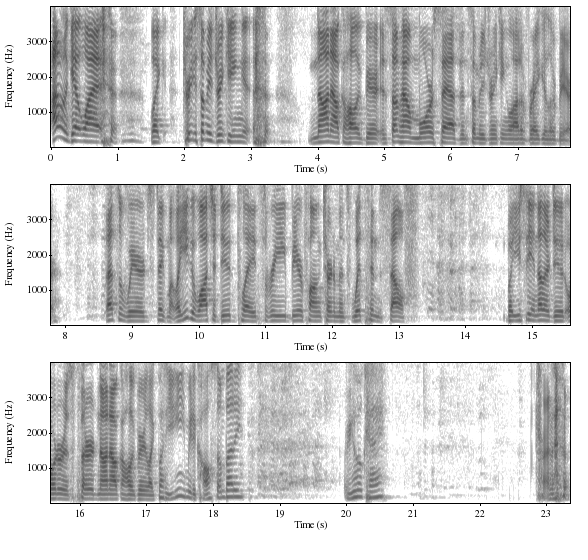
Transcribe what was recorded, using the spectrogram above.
I don't get why, like, drink, somebody drinking non-alcoholic beer is somehow more sad than somebody drinking a lot of regular beer. That's a weird stigma. Like, you could watch a dude play three beer pong tournaments with himself. But you see another dude order his third non-alcoholic beer, you're like, buddy, you need me to call somebody? Are you okay? Trying to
